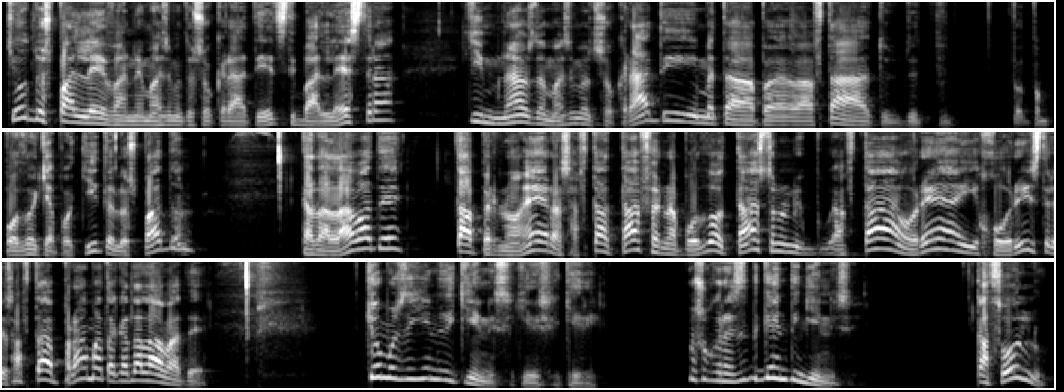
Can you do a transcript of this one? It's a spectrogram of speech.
Και όντως παλεύανε μαζί με τον Σοκράτη, έτσι, στην παλέστρα. Γυμνάζονταν μαζί με τον Σοκράτη, με τα αυτά από εδώ και από εκεί, τέλος πάντων. Καταλάβατε, τα παίρνω αέρας, αυτά τα έφερνα από εδώ, τα άστρων, αυτά ωραία, οι χωρίστρες, αυτά πράγματα καταλάβατε. Κι όμως δεν γίνεται κίνηση, κυρίες και κύριοι. Ο Σοκράτη δεν την κάνει την κίνηση. Καθόλου.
